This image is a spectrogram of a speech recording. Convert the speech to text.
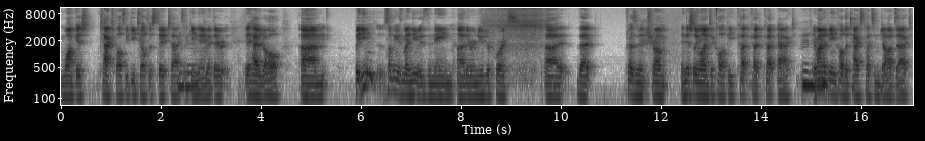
wonkish tax policy details of state tax, mm-hmm. like you mm-hmm. name it. There, it had it all. Um, but even something as minute as the name, uh, there were news reports uh, that President Trump initially wanted to call it the Cut Cut Cut Act. Mm-hmm. It wound up being called the Tax Cuts and Jobs Act,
